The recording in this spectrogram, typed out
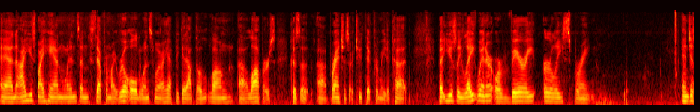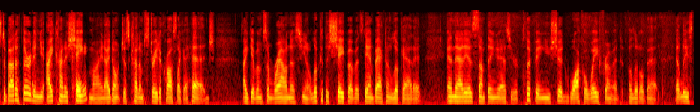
And I use my hand ones, and except for my real old ones where I have to get out the long uh, loppers because the uh, branches are too thick for me to cut. But usually late winter or very early spring and just about a third. And I kind of shape Okay. mine. I don't just cut them straight across like a hedge. I give them some roundness. You know, look at the shape of it. Stand back and look at it. And that is something as you're clipping, you should walk away from it a little bit, at least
